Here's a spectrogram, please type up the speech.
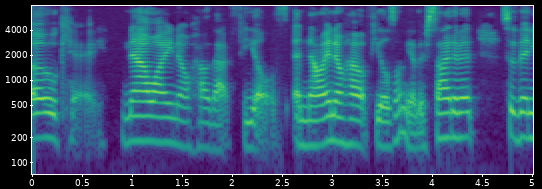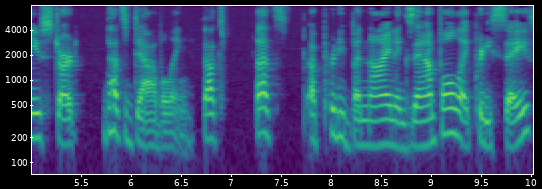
okay, now I know how that feels. And now I know how it feels on the other side of it. So then you start, that's dabbling. That's that's a pretty benign example, like pretty safe.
